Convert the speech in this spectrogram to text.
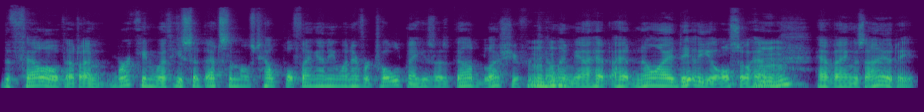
The fellow that I'm working with, he said, that's the most helpful thing anyone ever told me. He says, God bless you for mm-hmm. telling me. I had, I had no idea you also have, mm-hmm. have anxiety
